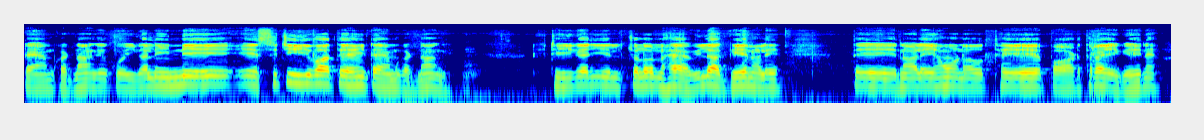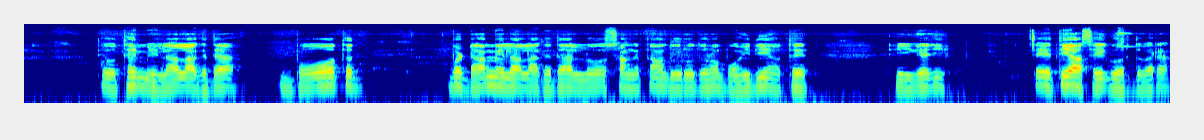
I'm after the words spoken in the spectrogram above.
ਟਾਈਮ ਕੱਢਾਂਗੇ, ਕੋਈ ਗੱਲ ਨਹੀਂ ਇੰਨੇ ਇਸ ਚੀਜ਼ ਵਾਸਤੇ ਅਸੀਂ ਟਾਈਮ ਕੱਢਾਂਗੇ। ਠੀਕ ਹੈ ਜੀ, ਚਲੋ ਹੈ ਵੀ ਲੱਗੇ ਨਾਲੇ, ਤੇ ਨਾਲੇ ਹੁਣ ਉੱਥੇ ਪਾਠ ਧਰਾਏ ਗਏ ਨੇ। ਤੇ ਉੱਥੇ ਮੇਲਾ ਲੱਗਦਾ ਬਹੁਤ ਵੱਡਾ ਮੇਲਾ ਲੱਗਦਾ ਲੋ ਸੰਗਤਾਂ ਦੂਰੋਂ ਦੂਰੋਂ ਪਹੁੰਚਦੀਆਂ ਉੱਥੇ। ਠੀਕ ਹੈ ਜੀ। ਤੇ ਇਤਿਹਾਸਿਕ ਗੁਰਦੁਆਰਾ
